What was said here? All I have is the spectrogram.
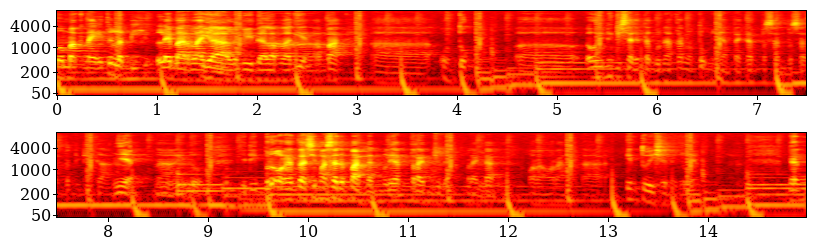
memaknai itu lebih lebar lagi. Ya lebih dalam lagi apa uh, untuk uh, oh ini bisa kita gunakan untuk menyampaikan pesan-pesan pendidikan. Iya. Nah itu jadi berorientasi masa depan dan melihat tren juga mereka orang-orang uh, intuition itu. Dan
